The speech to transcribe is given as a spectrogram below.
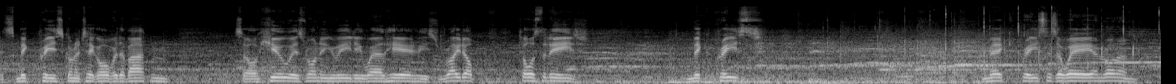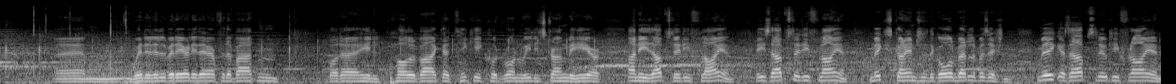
it's Mick Priest going to take over the baton. So Hugh is running really well here. He's right up close the lead. Mick Priest. Mick Priest is away and running. Um, went a little bit early there for the baton but uh, he'll pull back. I think he could run really strongly here, and he's absolutely flying. He's absolutely flying. Mick's gone into the gold medal position. Mick is absolutely flying.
